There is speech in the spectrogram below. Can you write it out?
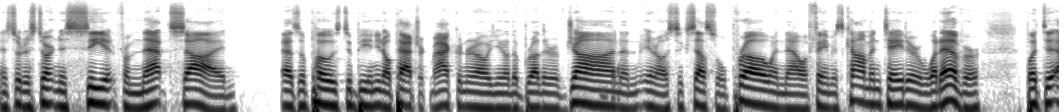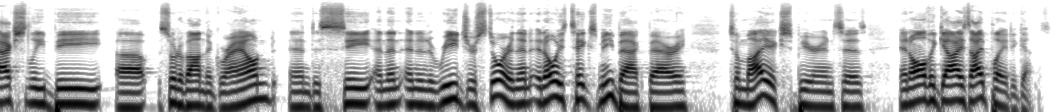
and sort of starting to see it from that side, as opposed to being you know Patrick McEnroe, you know the brother of John, and you know a successful pro and now a famous commentator or whatever, but to actually be uh, sort of on the ground and to see and then and then to read your story, and then it always takes me back, Barry, to my experiences and all the guys I played against.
